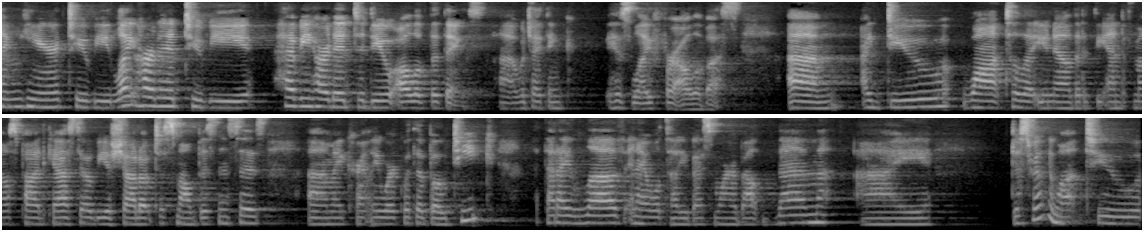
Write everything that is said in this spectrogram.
I'm here to be lighthearted, to be heavy hearted, to do all of the things, uh, which I think is life for all of us. Um, I do want to let you know that at the end of most podcasts, there will be a shout out to small businesses. Um, I currently work with a boutique that I love, and I will tell you guys more about them. I just really want to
